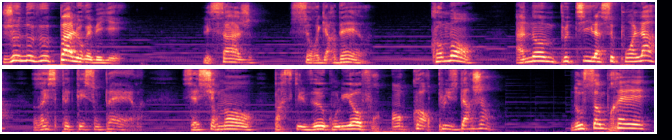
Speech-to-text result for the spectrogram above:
Je ne veux pas le réveiller. Les sages se regardèrent. Comment Un homme peut-il à ce point-là respecter son père? C'est sûrement parce qu'il veut qu'on lui offre encore plus d'argent. Nous sommes prêts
